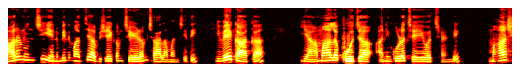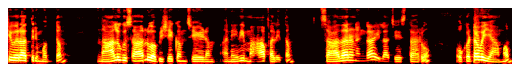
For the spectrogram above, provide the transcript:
ఆరు నుంచి ఎనిమిది మధ్య అభిషేకం చేయడం చాలా మంచిది. ఇవే కాక యామాల పూజ అని కూడా చేయవచ్చండి. మహాశివరాత్రి మొత్తం నాలుగు సార్లు అభిషేకం చేయడం అనేది మహాఫలితం. సాధారణంగా ఇలా చేస్తారు. ఒకటవ యామం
